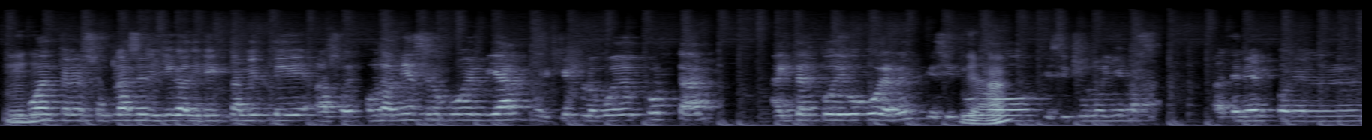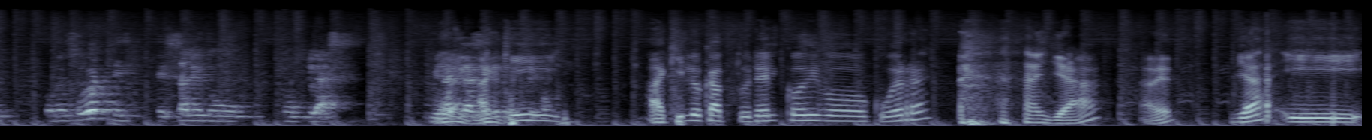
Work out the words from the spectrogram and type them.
y puedan tener su clase, les llega directamente a su... O también se lo puedo enviar, por ejemplo, lo puedo exportar. Ahí está el código QR, que si tú, lo, que si tú lo llevas a tener con el, con el celular, te, sale tu, tu clase. Mira, aquí, aquí lo capturé el código QR. ya, a ver. ¿Ya? Y,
